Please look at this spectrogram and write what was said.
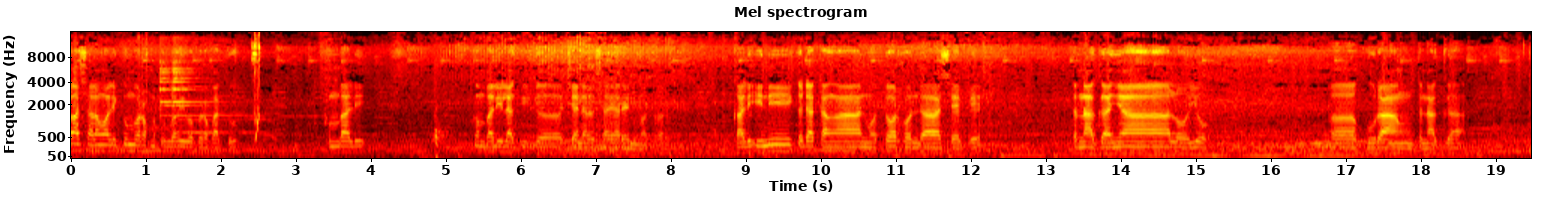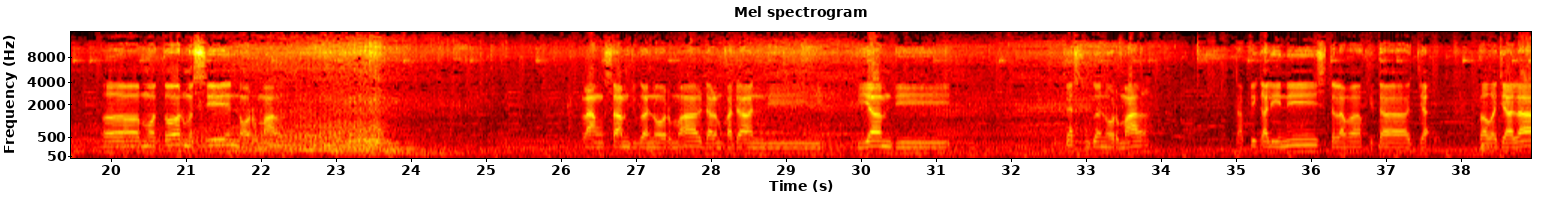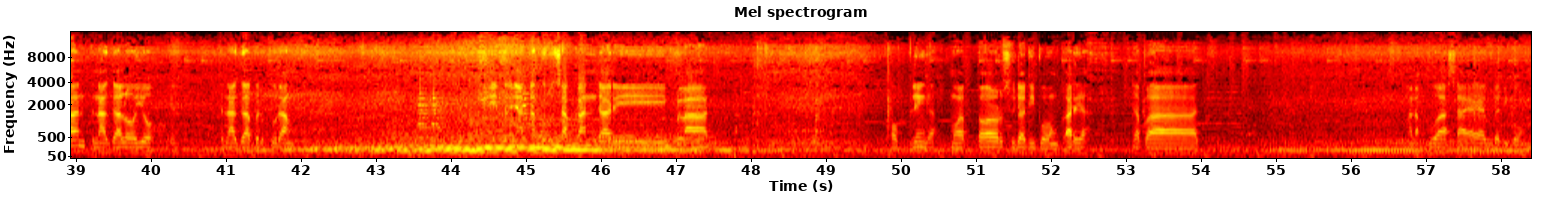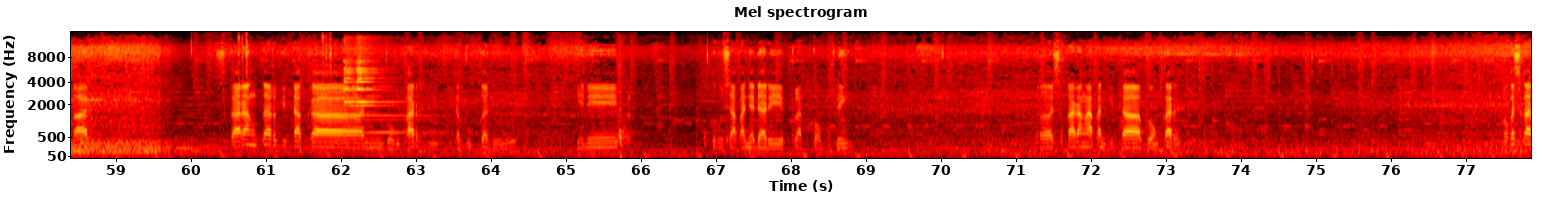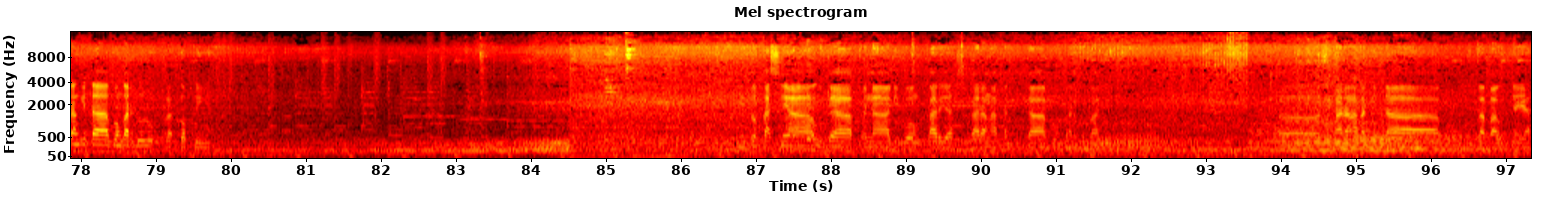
Halo assalamualaikum warahmatullahi wabarakatuh. Kembali Kembali lagi ke channel saya Reni Motor. Kali ini kedatangan motor Honda CB Tenaganya loyo uh, Kurang tenaga. Uh, Motor mesin normal. Langsam juga normal dalam keadaan di diam di gas juga normal. Tapi kali ini setelah kita bawa jalan tenaga loyo ya, tenaga berkurang. Ini ternyata kerusakan dari plat kopling ya. Motor sudah dibongkar ya. Dapat anak buah saya yang sudah dibongkar sekarang ntar kita akan bongkar kita buka dulu. Ini kerusakannya dari plat kopling. Eh, sekarang akan kita bongkar. Oke sekarang kita bongkar dulu plat koplingnya bekasnya udah pernah dibongkar ya sekarang akan kita bongkar kembali. Uh, sekarang akan kita buka bautnya ya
